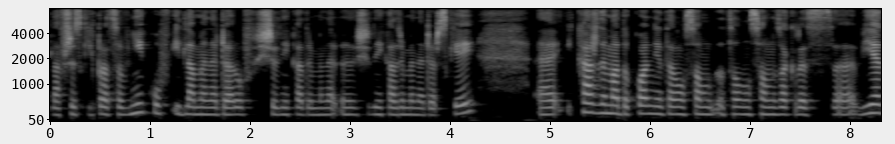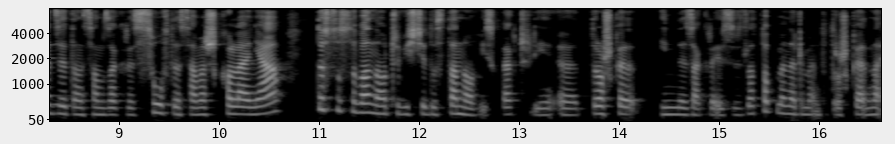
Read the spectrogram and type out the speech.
dla wszystkich pracowników i dla menedżerów średniej kadry, średniej kadry menedżerskiej. E, I każdy ma dokładnie ten sam, ten sam zakres e, wiedzy, ten sam zakres słów, te same szkolenia, dostosowane oczywiście do stanowisk, tak? czyli e, troszkę inny zakres jest dla top managementu, troszkę na,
